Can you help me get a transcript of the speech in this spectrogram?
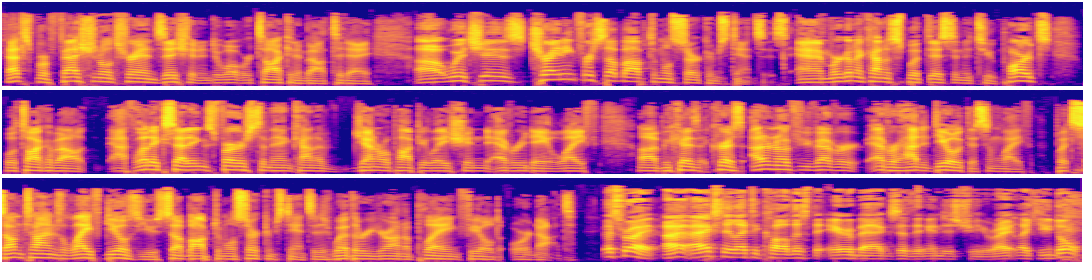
that's a professional transition into what we're talking about today, uh, which is training for suboptimal circumstances. And we're going to kind of split this into two parts. We'll talk about athletic settings first, and then kind of general population, everyday life. Uh, because Chris, I don't know if you've ever ever had to deal with this in life, but sometimes life deals you suboptimal circumstances, whether you're on a playing field or not. That's right. I, I actually like to call this the airbags of the industry, right? Like you don't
